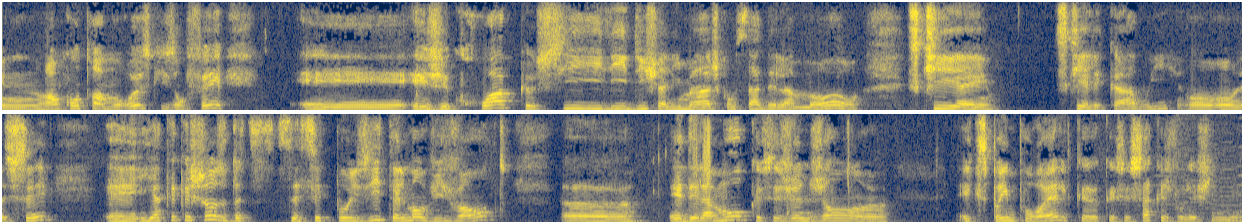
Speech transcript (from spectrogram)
une rencontre amoureuse qu'ils ont fait. Et, je crois que si l'Yiddish a l'image comme ça de la mort, ce qui est, ce qui est le cas, oui, on, le sait, et il y a quelque chose de, cette poésie tellement vivante euh, et de l'amour que ces jeunes gens euh, expriment pour elle que c'est ça que je voulais filmer.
